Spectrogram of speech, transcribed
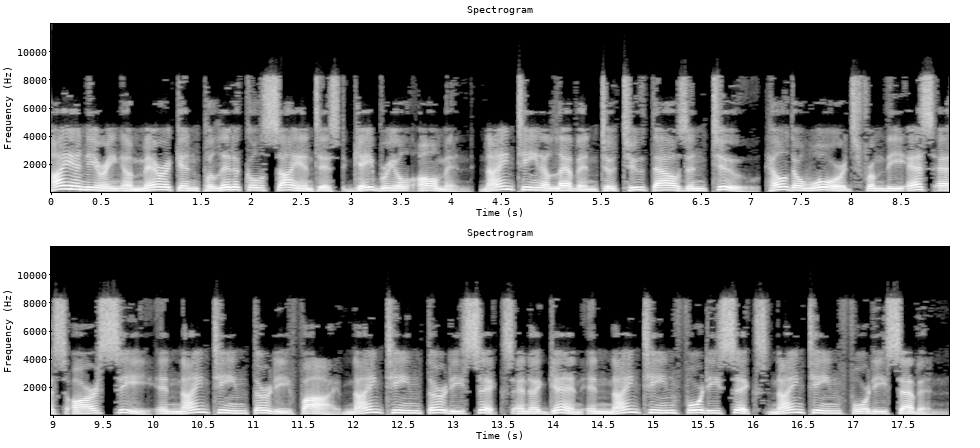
Pioneering American political scientist Gabriel Almond (1911–2002) held awards from the SSRC in 1935, 1936, and again in 1946–1947.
